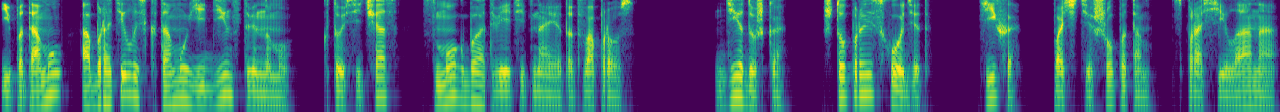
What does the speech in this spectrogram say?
и потому обратилась к тому единственному, кто сейчас смог бы ответить на этот вопрос. «Дедушка, что происходит?» Тихо, почти шепотом, спросила она.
